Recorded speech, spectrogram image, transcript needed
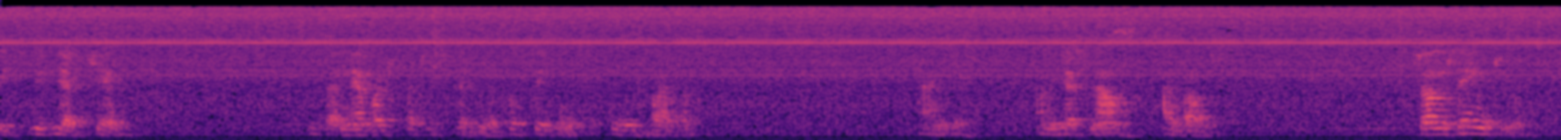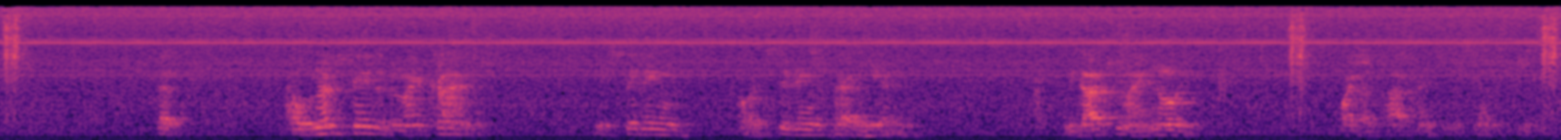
is Lydia Chen. She's unable to participate in the proceedings any further. And uh, I'm just now about. So I'm saying to you that I would not say that my client is sitting or sitting right here without my knowing what has happened to young people.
